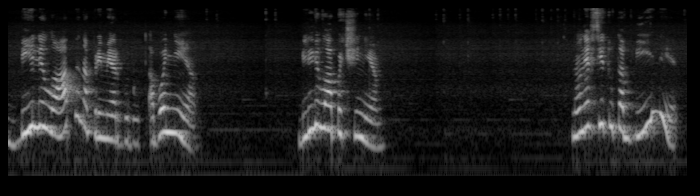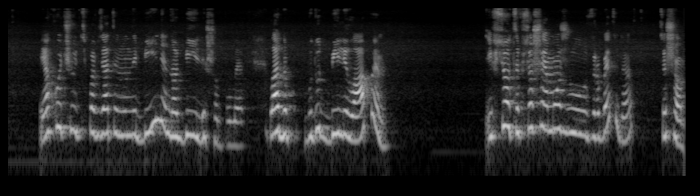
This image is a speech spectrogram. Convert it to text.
Білі лапи, наприклад, будуть, або ні. Білі лапи чи ні. Ну, не всі тут білі. Я хочу, типа, взяти, ну, не білі, но білі, щоб були. Ладно, будуть білі лапи. І все, це все, що я можу зробити, да? Це що?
